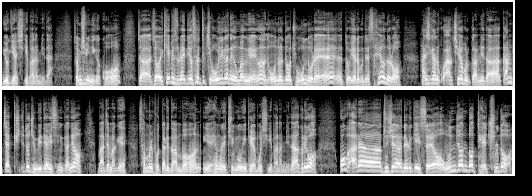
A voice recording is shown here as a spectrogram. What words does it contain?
요기하시기 바랍니다. 점심이니까 곧. 자, 저희 KBS 라디오 설특집 5일간의 음악여행은 오늘도 좋은 노래 또 여러분들의 사연으로 한 시간을 꽉 채워볼까 합니다. 깜짝 퀴즈도 준비되어 있으니까요. 마지막에 선물 보따리도 한번 예, 행운의 주인공이 되어보시기 바랍니다. 그리고 꼭 알아두셔야 될 게 있어요. 운전도 대출도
